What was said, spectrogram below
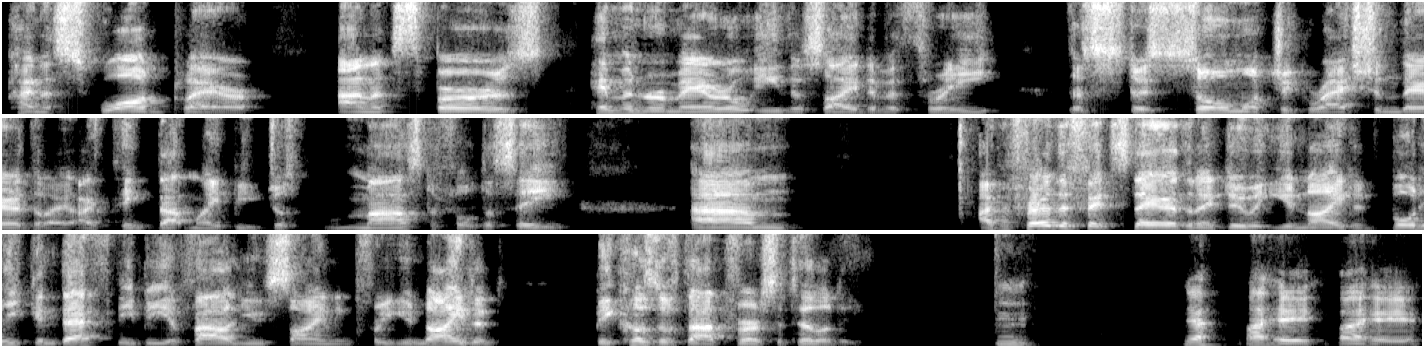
kind of squad player and at Spurs him and Romero either side of a three. There's there's so much aggression there that I, I think that might be just masterful to see. Um, I prefer the fits there than I do at United, but he can definitely be a value signing for United because of that versatility. Mm. Yeah, I hear you. I hear you.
